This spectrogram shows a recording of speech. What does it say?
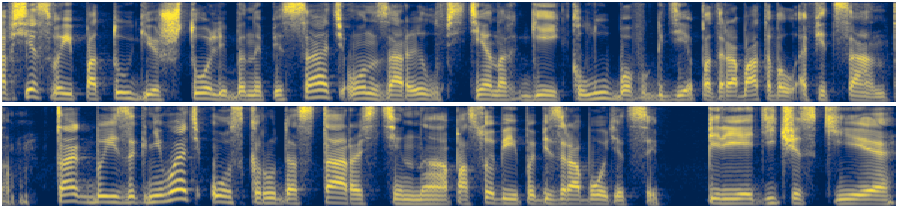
а все свои потуги что-либо написать он зарыл в стенах гей-клубов, где подрабатывал официантом. Так бы и загнивать Оскару до старости на пособии по безработице, периодически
